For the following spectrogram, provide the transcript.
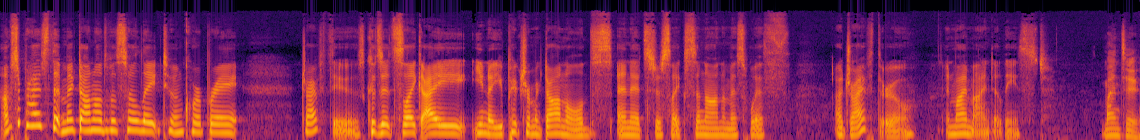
I'm surprised that McDonald's was so late to incorporate drive-throughs because it's like I, you know, you picture McDonald's and it's just like synonymous with a drive-through in my mind, at least. mine too.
